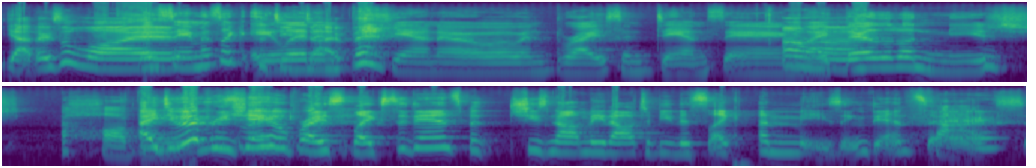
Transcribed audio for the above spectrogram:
yeah, there's a lot. And same as like It's Aelin and piano and Bryce and dancing. Uh-huh. Like they're little niche hobbies. I do appreciate like, how Bryce likes to dance, but she's not made out to be this like amazing dancer. facts.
